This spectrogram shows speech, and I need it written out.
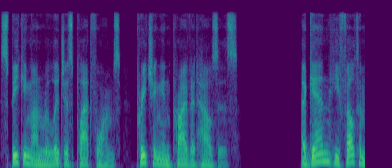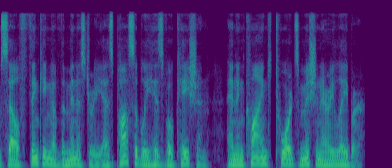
speaking on religious platforms, preaching in private houses. Again he felt himself thinking of the ministry as possibly his vocation, and inclined towards missionary labor.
